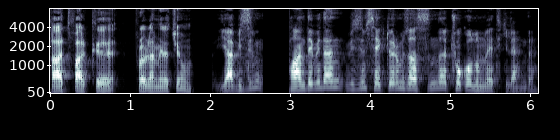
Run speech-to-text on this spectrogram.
Saat farkı problem yaratıyor mu? Ya bizim pandemiden bizim sektörümüz aslında çok olumlu etkilendi.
